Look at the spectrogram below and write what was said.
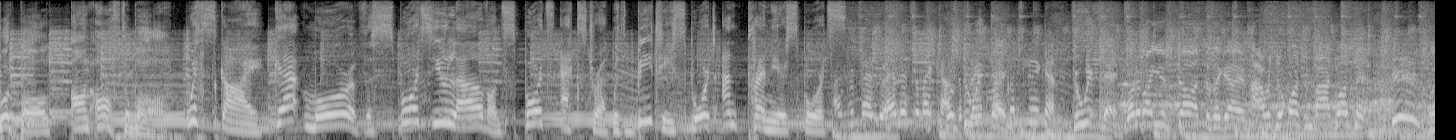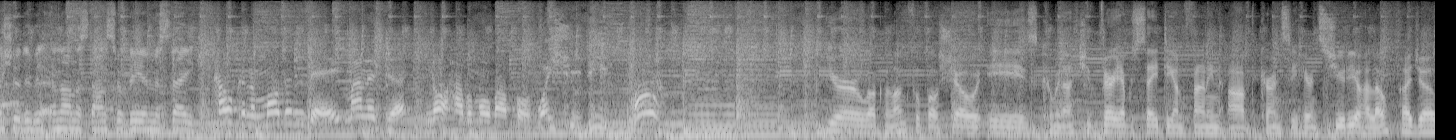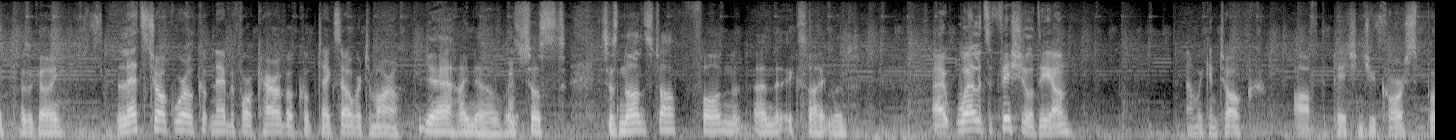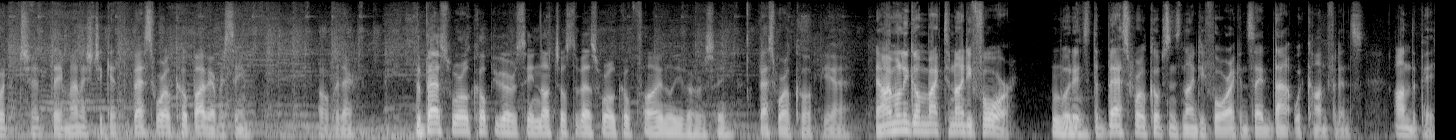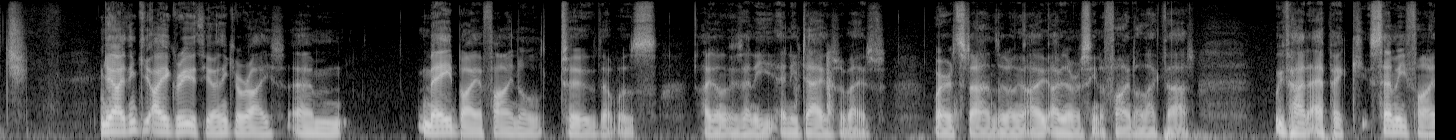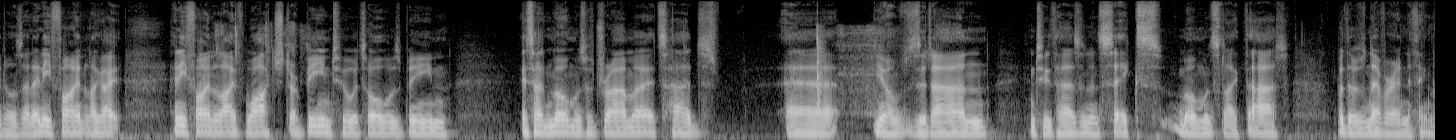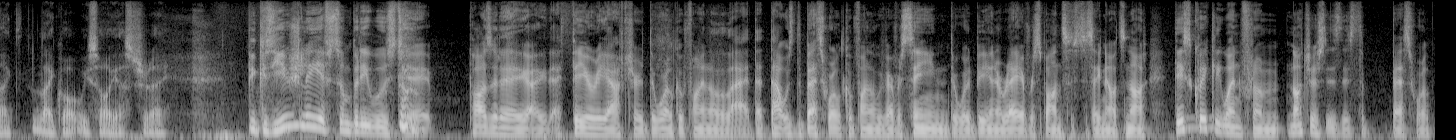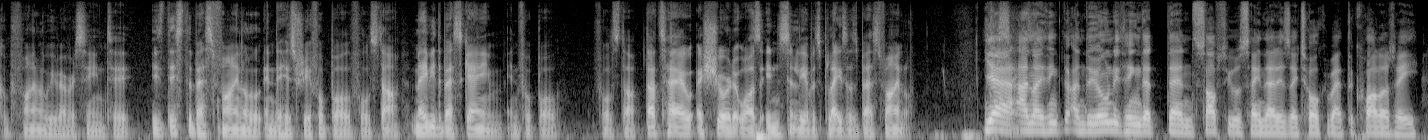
Football on Off the Ball. With Sky, get more of the sports you love on Sports Extra with BT Sport and Premier Sports. I'm prepared to do anything I can Well, to do it then. country again. Do it then. What about your start to the game? I was, it wasn't bad, was it? Why should an honest answer be a mistake? How can a modern day manager not have a mobile phone? Why should he? Ah! Your Welcome Along football show is coming at you. Very happy to say Dion Fanning of the Currency here in studio. Hello. Hi Joe, how's it going? Let's talk World Cup now before Carabao Cup takes over tomorrow. Yeah, I know. It's just it's just non-stop fun and excitement. Uh, well, it's official, Dion, and we can talk off the pitch in due course. But uh, they managed to get the best World Cup I've ever seen over there. The best World Cup you've ever seen, not just the best World Cup final you've ever seen. Best World Cup, yeah. Now I'm only going back to '94, but it's the best World Cup since '94. I can say that with confidence on the pitch. Yeah, I think you- I agree with you. I think you're right. Um, made by a final two that was, I don't think there's any any doubt about where it stands. I don't, I, I've never seen a final like that. We've had epic semi-finals, and any final like I, any final I've watched or been to, it's always been, it's had moments of drama. It's had, uh, you know, Zidane in two thousand and six, moments like that, but there was never anything like like what we saw yesterday. Because usually, if somebody was to posit a, a, theory after the World Cup final uh, that that was the best World Cup final we've ever seen, there would be an array of responses to say no, it's not. This quickly went from not just is this the best World Cup final we've ever seen to is this the best final in the history of football? Full stop. Maybe the best game in football. Full stop. That's how assured it was instantly of its place as best final. Yeah, and I think, and the only thing that then stops people saying that is they talk about the quality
